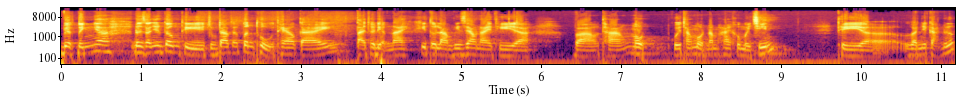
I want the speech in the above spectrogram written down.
Việc tính à, đơn giá nhân công thì chúng ta sẽ tuân thủ theo cái tại thời điểm này. Khi tôi làm video này thì à, vào tháng 1 cuối tháng 1 năm 2019 thì à, gần như cả nước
